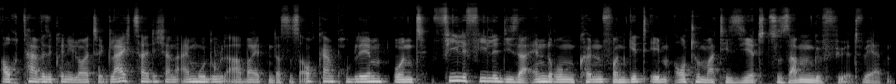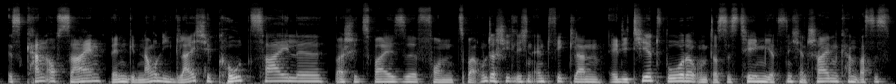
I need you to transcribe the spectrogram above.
Auch teilweise können die Leute gleichzeitig an einem Modul arbeiten, das ist auch kein Problem. Und viele, viele dieser Änderungen können von Git eben automatisiert zusammengeführt werden. Es kann auch sein, wenn genau die gleiche Codezeile beispielsweise von zwei unterschiedlichen Entwicklern editiert wurde und das System jetzt nicht entscheiden kann, was ist is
